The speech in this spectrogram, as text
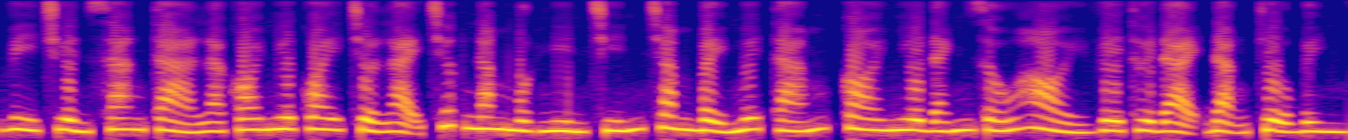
vì chuyển sang tả là coi như quay trở lại trước năm 1978, coi như đánh dấu hỏi về thời đại đảng Tiểu Bình.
